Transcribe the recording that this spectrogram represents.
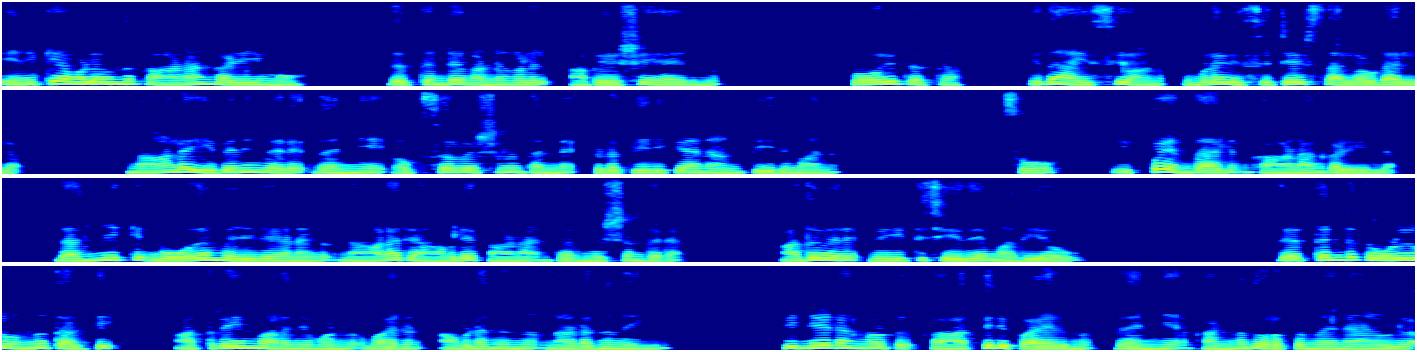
എനിക്ക് അവളെ ഒന്ന് കാണാൻ കഴിയുമോ? ദത്തന്റെ കണ്ണുകളിൽ അപേക്ഷയായിരുന്നു. സോറി ദത്ത ഇത് ഐ സി ആണ്. ഇവിടെ വിസിറ്റേഴ്സ് അലൗഡ് അല്ല. നാളെ ഈവനിങ് വരെ ധന്യയെ ഒബ്സർവേഷനിൽ തന്നെ കിടത്തിയിരിക്കാനാണ് തീരുമാനം. സോ ഇപ്പോൾ എന്തായാലും കാണാൻ കഴിയില്ല. ധന്യയ്ക്ക് ബോധം വരികയാണെങ്കിൽ നാളെ രാവിലെ കാണാൻ പെർമിഷൻ തരാം. അതുവരെ വെയിറ്റ് ചെയ്തേ മതിയാവൂ. ദത്തന്റെ തോളിൽ ഒന്ന് തട്ടി അത്രയും പറഞ്ഞുകൊണ്ട് വരുൺ അവിടെ നിന്ന് നടന്നു നീങ്ങി. പിന്നീട് അങ്ങോട്ട് കാത്തിരിപ്പായിരുന്നു ധന്യ. കണ്ണു തുറക്കുന്നതിനായുള്ള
